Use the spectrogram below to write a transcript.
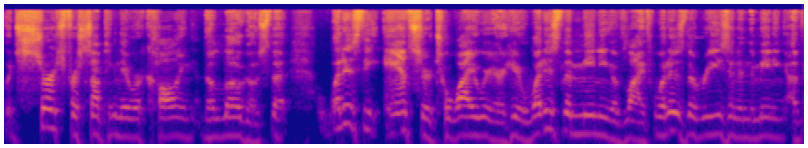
would search for something they were calling the logos. The what is the answer to why we are here? What is the meaning of life? What is the reason and the meaning of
